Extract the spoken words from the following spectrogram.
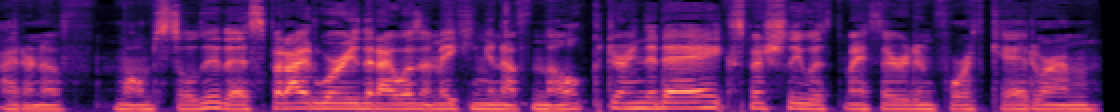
I don't know if mom still do this, but I'd worry that I wasn't making enough milk during the day, especially with my third and fourth kid, where I'm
